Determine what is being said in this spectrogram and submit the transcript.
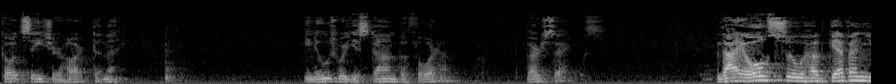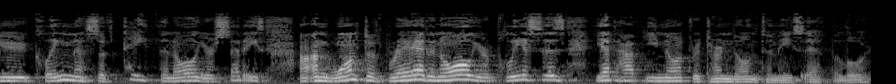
God sees your heart tonight. He knows where you stand before Him. Verse 6. And I also have given you cleanness of teeth in all your cities, and want of bread in all your places, yet have ye not returned unto me, saith the Lord.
